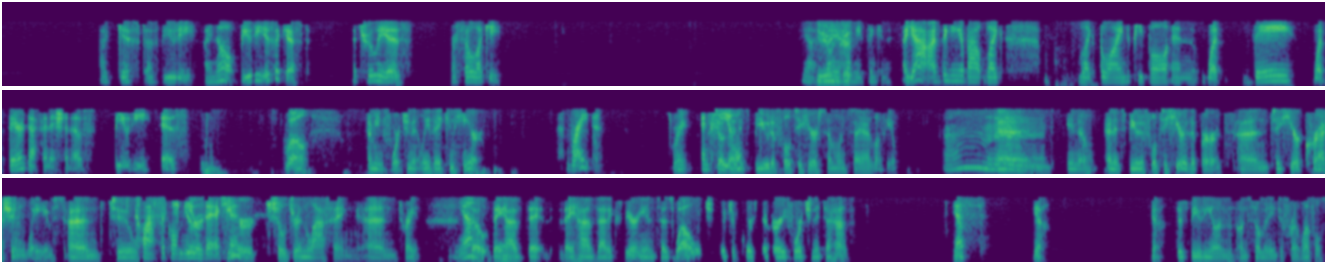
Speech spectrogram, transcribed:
A gift of beauty. I know. Beauty is a gift. It truly is. We're so lucky. Yeah, You doing good? me thinking. Yeah, I'm thinking about like like blind people and what they what their definition of beauty is. Mm-hmm. Well, I mean, fortunately, they can hear. Right. Right. And so feel. then it's beautiful to hear someone say, I love you. Mm. and you know and it's beautiful to hear the birds and to hear crashing waves and to classical hear, music. and- hear children laughing and right yeah. so they have they they have that experience as well which which of course they're very fortunate to have yeah Yes. yeah yeah there's beauty on on so many different levels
